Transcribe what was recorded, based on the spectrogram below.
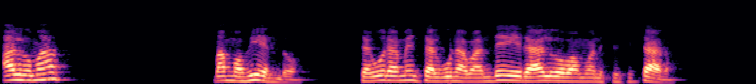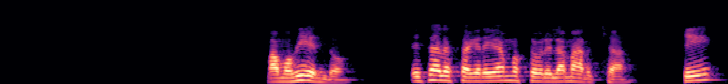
¿Algo más? Vamos viendo. Seguramente alguna bandera, algo vamos a necesitar. Vamos viendo. Esas las agregamos sobre la marcha. ¿Sí?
